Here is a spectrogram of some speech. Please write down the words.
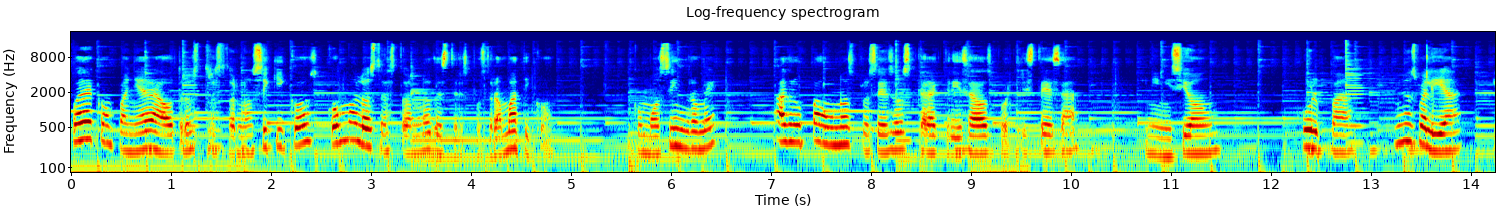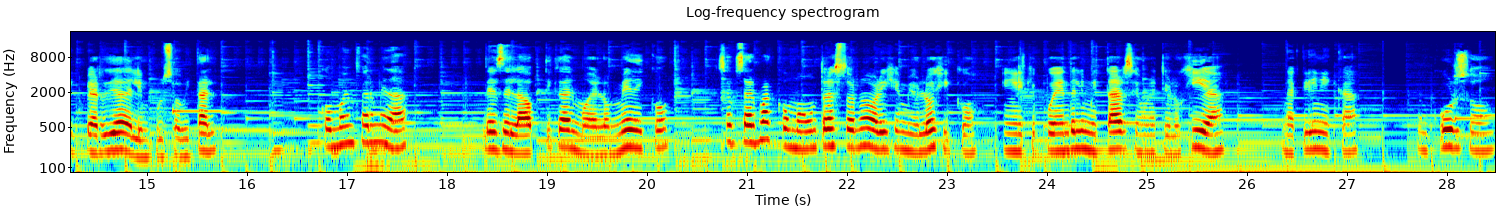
puede acompañar a otros trastornos psíquicos como los trastornos de estrés postraumático. Como síndrome, agrupa unos procesos caracterizados por tristeza, inhibición, culpa, minusvalía y pérdida del impulso vital como enfermedad, desde la óptica del modelo médico, se observa como un trastorno de origen biológico en el que pueden delimitarse una etiología, una clínica, un curso,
